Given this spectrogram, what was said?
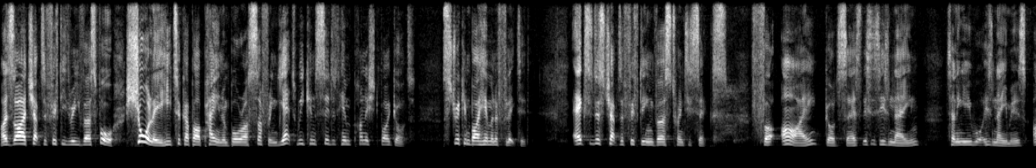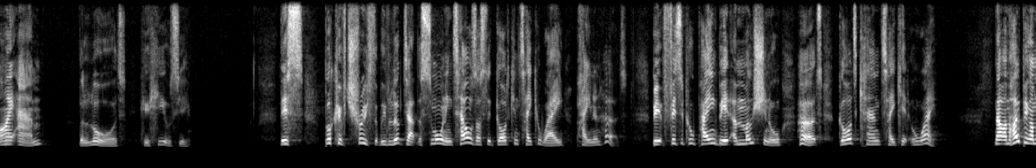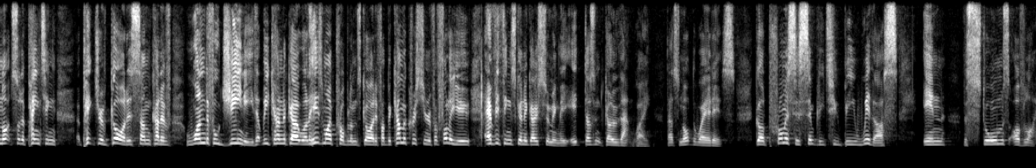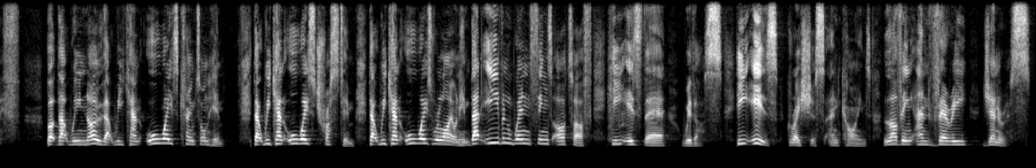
Isaiah chapter 53, verse 4 Surely he took up our pain and bore our suffering, yet we considered him punished by God, stricken by him and afflicted. Exodus chapter 15, verse 26 For I, God says, this is his name, telling you what his name is I am the Lord who heals you. This book of truth that we've looked at this morning tells us that God can take away pain and hurt be it physical pain, be it emotional hurt, God can take it away. Now, I'm hoping I'm not sort of painting a picture of God as some kind of wonderful genie that we kind of go, well, here's my problems, God. If I become a Christian, if I follow you, everything's going to go swimmingly. It doesn't go that way. That's not the way it is. God promises simply to be with us in the storms of life, but that we know that we can always count on Him that we can always trust Him, that we can always rely on Him, that even when things are tough, He is there with us. He is gracious and kind, loving and very generous.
